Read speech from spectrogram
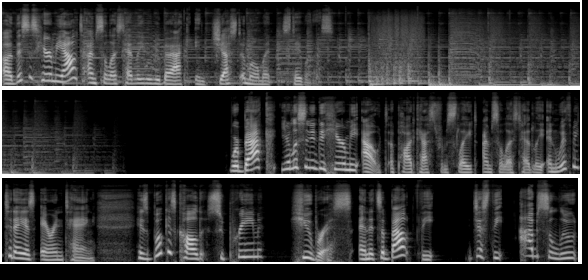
Uh, this is Hear Me Out. I'm Celeste Headlee. We'll be back in just a moment. Stay with us. We're back. You're listening to Hear Me Out, a podcast from Slate. I'm Celeste Headlee, and with me today is Aaron Tang. His book is called Supreme Hubris, and it's about the just the absolute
